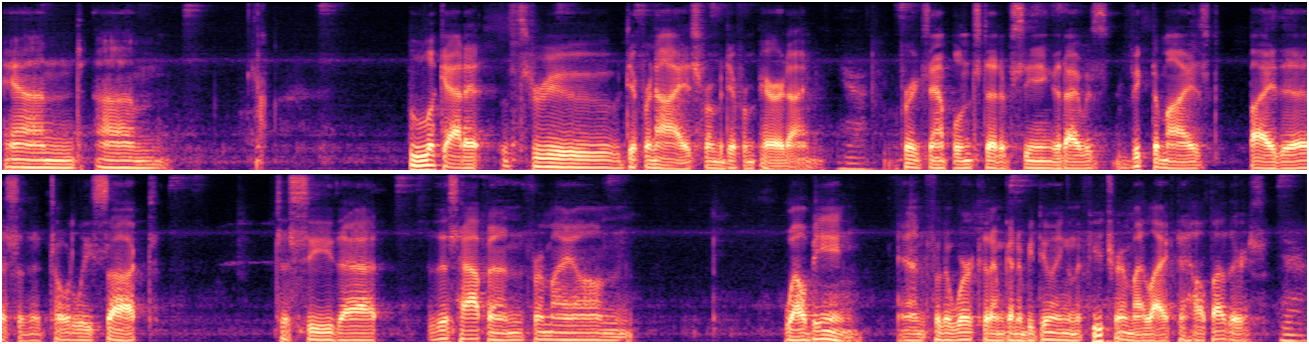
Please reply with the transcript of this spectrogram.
And um, look at it through different eyes from a different paradigm. Yeah. For example, instead of seeing that I was victimized by this and it totally sucked, to see that this happened for my own well being and for the work that I'm going to be doing in the future in my life to help others. Yeah.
